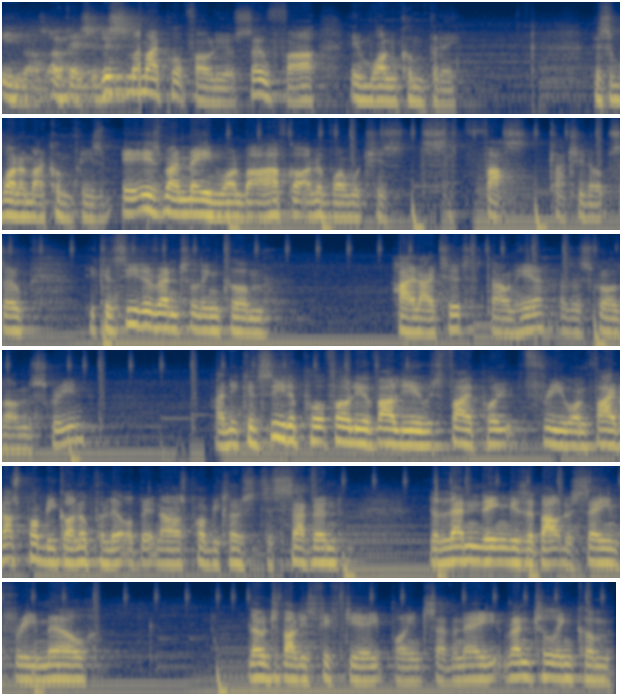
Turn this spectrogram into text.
emails. Okay, so this is my portfolio so far in one company. Is one of my companies. It is my main one, but I've got another one which is fast catching up. So you can see the rental income highlighted down here as I scroll down the screen. And you can see the portfolio value is 5.315. That's probably gone up a little bit now. It's probably closer to 7. The lending is about the same, 3 mil. Loan to value is 58.78. Rental income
